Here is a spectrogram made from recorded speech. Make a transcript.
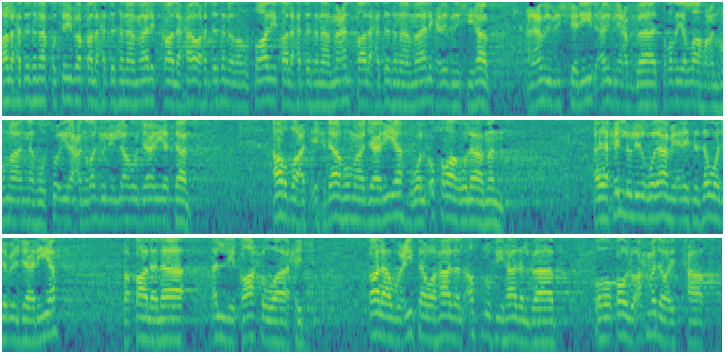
قال حدثنا قتيبة قال حدثنا مالك قال حا وحدثنا الأنصاري قال حدثنا معا قال حدثنا مالك عن ابن شهاب عن عمرو بن الشريد عن ابن عباس رضي الله عنهما أنه سئل عن رجل له جاريتان. أرضعت إحداهما جارية والأخرى غلاما. أيحل للغلام أن يتزوج بالجارية؟ فقال لا اللقاح واحد. قال أبو عيسى وهذا الأصل في هذا الباب وهو قول أحمد وإسحاق.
